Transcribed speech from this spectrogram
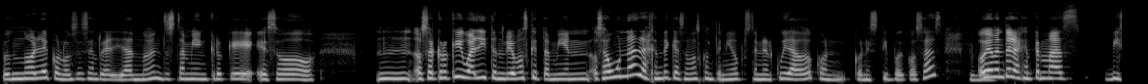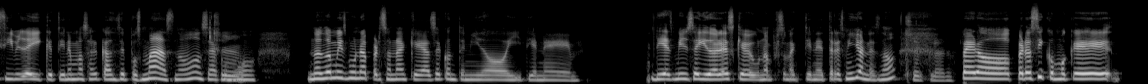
pues no le conoces en realidad, ¿no? Entonces también creo que eso, mm, o sea, creo que igual y tendríamos que también, o sea, una, la gente que hacemos contenido, pues tener cuidado con, con ese tipo de cosas. Obviamente la gente más visible y que tiene más alcance, pues más, ¿no? O sea, Sí. como no es lo mismo una persona que hace contenido y tiene 10 mil seguidores que una persona que tiene 3 millones, ¿no? Sí, claro. Pero, pero sí, como que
